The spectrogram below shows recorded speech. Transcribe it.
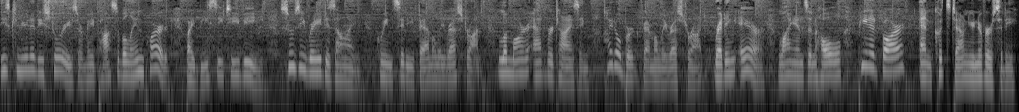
These community stories are made possible in part by BCTV, Susie Ray Design, Queen City Family Restaurant, Lamar Advertising, Heidelberg Family Restaurant, Reading Air, Lions and Hole, Peanut Bar, and Kutztown University.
